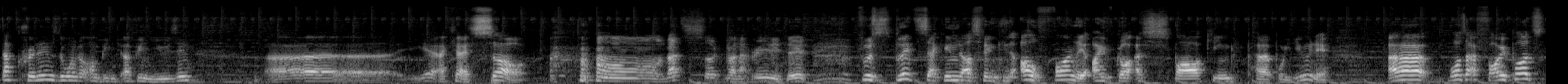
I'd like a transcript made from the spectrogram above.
That Krillin's the one that I've been, I've been using. Uh, yeah, okay, so oh, that sucked, man. That really did. For a split second, I was thinking, oh, finally, I've got a sparking purple unit. Uh, was that five pods?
